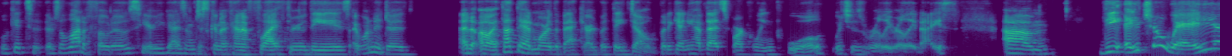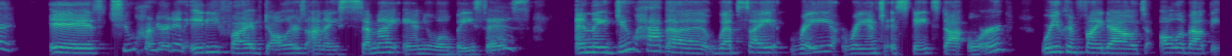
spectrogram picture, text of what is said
we'll get to there's a lot of photos here you guys i'm just going to kind of fly through these i wanted to I oh i thought they had more of the backyard but they don't. But again you have that sparkling pool which is really really nice. Um, the hoa is $285 on a semi-annual basis. And they do have a website rayranchestates.org where you can find out all about the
